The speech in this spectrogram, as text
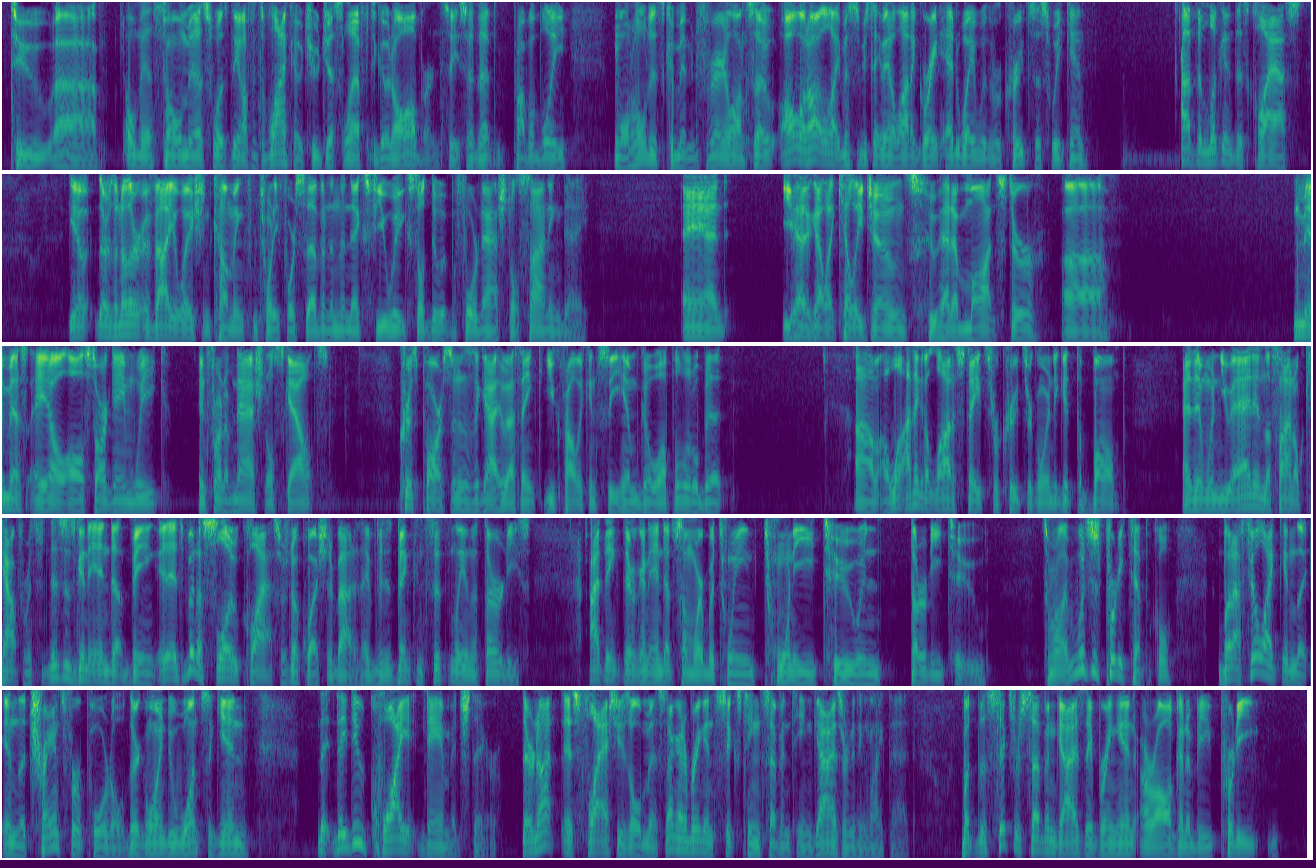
to uh, Ole Miss. to Ole Miss was the offensive line coach who just left to go to Auburn. So he said that probably won't hold his commitment for very long. So all in all, like Mississippi State made a lot of great headway with recruits this weekend. I've been looking at this class. You know, there's another evaluation coming from 24 7 in the next few weeks. They'll do it before National Signing Day. And you had a guy like Kelly Jones who had a monster uh, MSAL All Star Game week in front of national scouts. Chris Parson is a guy who I think you probably can see him go up a little bit. Um, a lot, I think a lot of states' recruits are going to get the bump. And then when you add in the final count from this is going to end up being it's been a slow class. There's no question about it. They've been consistently in the 30s. I think they're going to end up somewhere between 22 and 32, somewhere like, which is pretty typical. But I feel like in the in the transfer portal, they're going to once again they, they do quiet damage there. They're not as flashy as Ole Miss. They're not going to bring in 16, 17 guys or anything like that. But the six or seven guys they bring in are all going to be pretty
